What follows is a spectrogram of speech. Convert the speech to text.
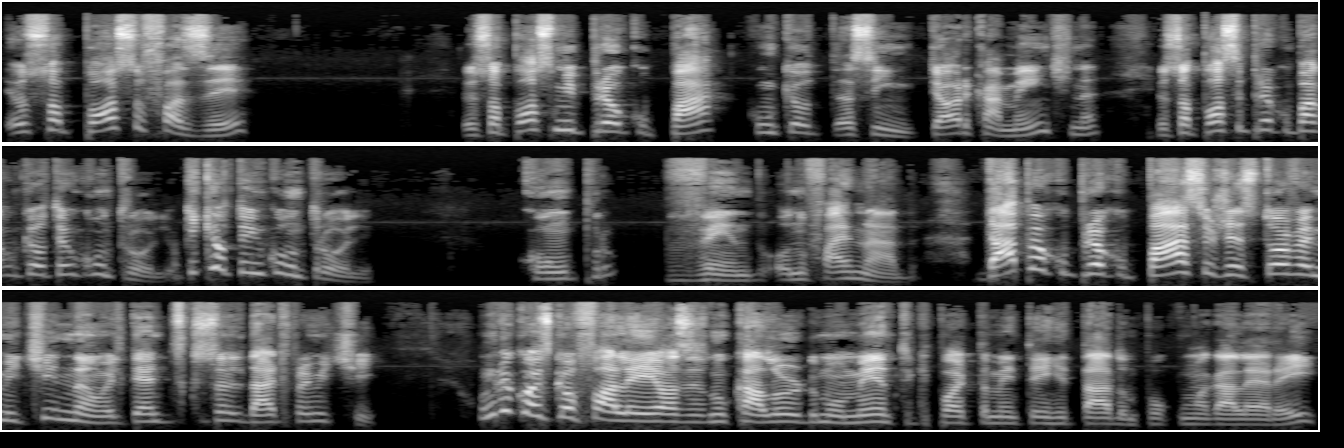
eu só posso fazer, eu só posso me preocupar com o que eu, assim, teoricamente, né? Eu só posso me preocupar com o que eu tenho controle. O que que eu tenho controle? Compro vendo ou não faz nada. Dá para eu preocupar se o gestor vai emitir? Não, ele tem a discricionalidade para emitir. A única coisa que eu falei, às vezes, no calor do momento, que pode também ter irritado um pouco uma galera aí,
